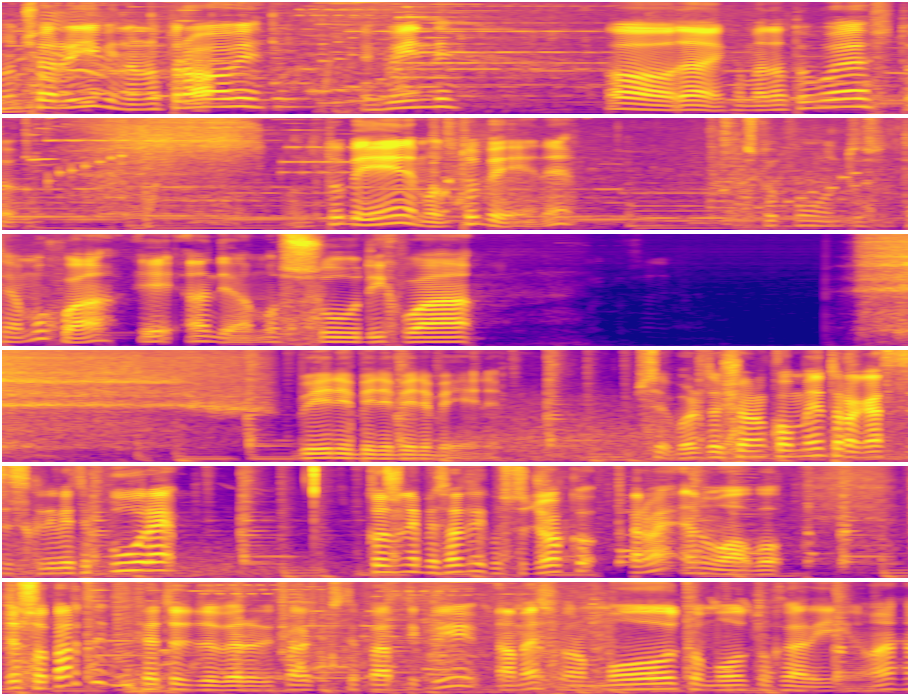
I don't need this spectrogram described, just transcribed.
non ci arrivi, non lo trovi. E quindi? Oh, dai, che mi ha dato questo. Molto bene, molto bene. A questo punto saltiamo qua e andiamo su di qua. Bene, bene, bene, bene. Se volete lasciare un commento, ragazzi, scrivete pure. Cosa ne pensate di questo gioco? Per me è nuovo. Adesso a parte il difetto di dover rifare queste parti qui A me sembra molto molto carino eh.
